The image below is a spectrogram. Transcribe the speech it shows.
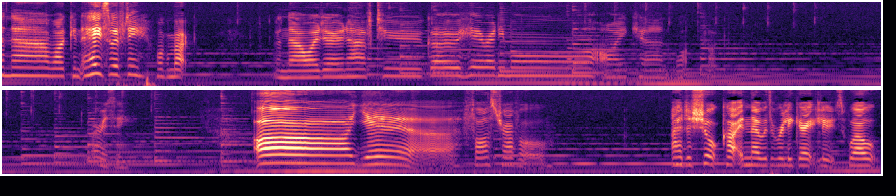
And now I can... Hey, Swifty! Welcome back. And now I don't have to go here anymore. I can... What the fuck? Where is he? Oh, yeah. Fast travel. I had a shortcut in there with really great loots. Well,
